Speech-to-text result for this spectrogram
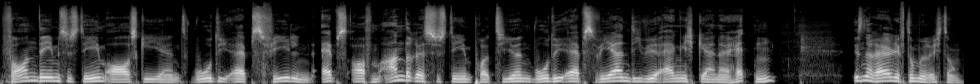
Von dem System ausgehend, wo die Apps fehlen, Apps auf ein anderes System portieren, wo die Apps wären, die wir eigentlich gerne hätten, ist eine relativ dumme Richtung.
